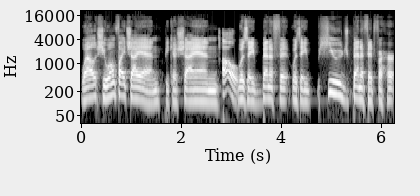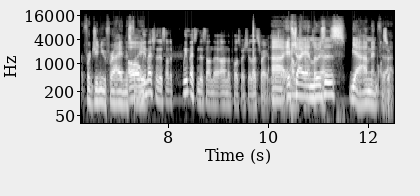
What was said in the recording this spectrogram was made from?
Well, she won't fight Cheyenne because Cheyenne Oh. was a benefit was a huge benefit for her for Jinh Yu Frey in this Oh, fight. we mentioned this on the we mentioned this on the on the post fight show. That's right. That's uh, right. if Cheyenne loses, yeah, I'm in for that.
